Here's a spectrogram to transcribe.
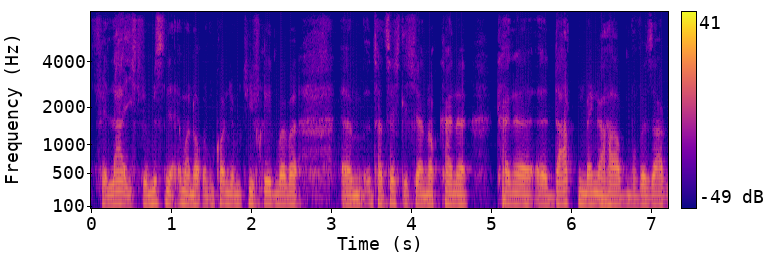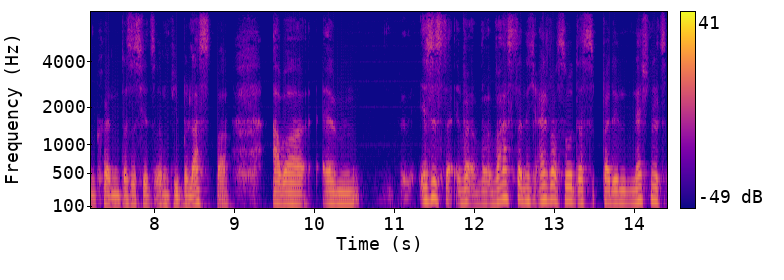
vielleicht, wir müssen ja immer noch im Konjunktiv reden, weil wir ähm, tatsächlich ja noch keine, keine äh, Datenmenge haben, wo wir sagen können, das ist jetzt irgendwie belastbar. Aber ähm, ist es, war es dann nicht einfach so, dass bei den Nationals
